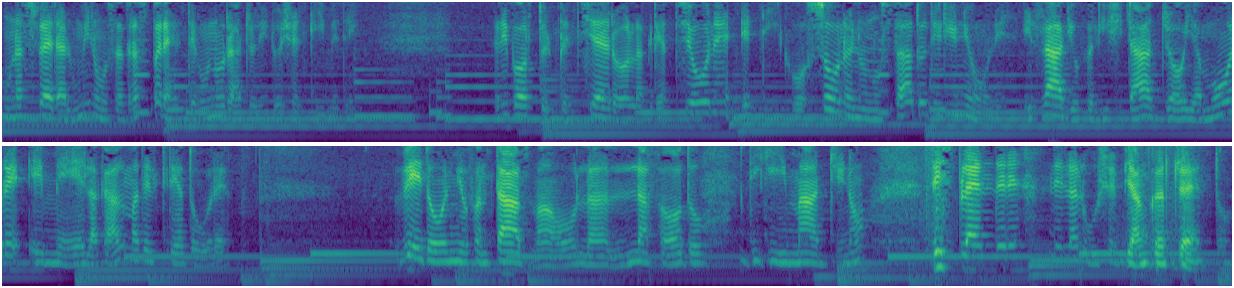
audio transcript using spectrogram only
una sfera luminosa trasparente con un raggio di due centimetri. Riporto il pensiero alla creazione e dico: sono in uno stato di riunione, irradio felicità, gioia, amore e me è la calma del creatore. Vedo il mio fantasma o la, la foto di chi immagino risplendere nella luce bianco argento.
